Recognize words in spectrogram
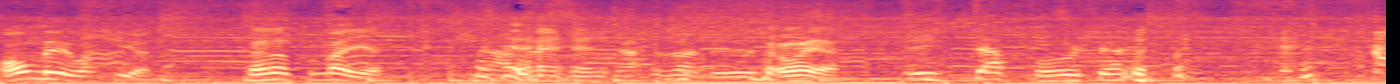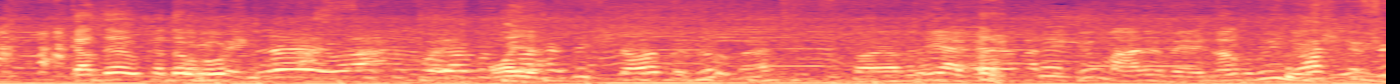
Olha o meu aqui, ó. Fernando, filma aí, ó. Graças a Deus. Olha. Eita, poxa. Cadê, o- cadê o roxo? Eu acho que foi logo Olha. Olha. registrado, viu? E a ter filmado, velho. Logo no Eu acho que início.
